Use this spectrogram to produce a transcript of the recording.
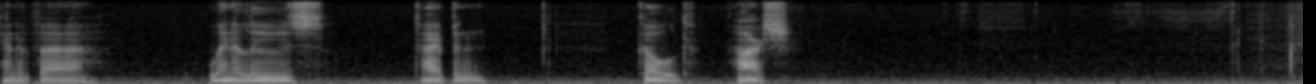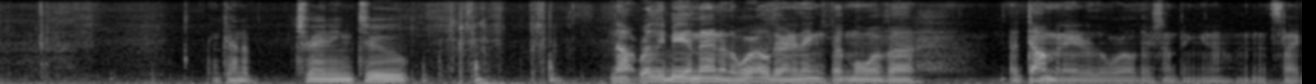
Kind of uh, win or lose type and cold, harsh. kind of training to not really be a man of the world or anything, but more of a, a dominator of the world or something, you know. And it's like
